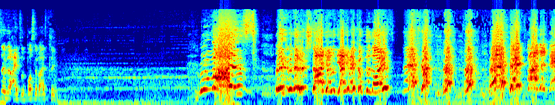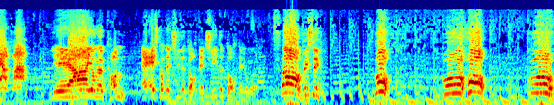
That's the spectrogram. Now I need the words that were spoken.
Boss Level 1 und Boss Level 1 klingen. Was? Ich bin im Stadion und die Anime kommt und läuft! Ich war den Werfer! Ja, yeah, Junge, komm! Ey, echt, komm, der cheatet doch, der cheatet doch, der Junge. Oh, wichtig! Oh! Oh! Oh! Oh!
